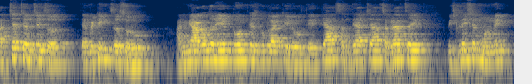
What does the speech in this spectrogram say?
आजच्या चर्चेचं त्या मिटिंगचं स्वरूप आणि मी अगोदर एक दोन फेसबुकला केले होते त्या सध्याच्या सगळ्याचं एक विश्लेषण म्हणून एक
